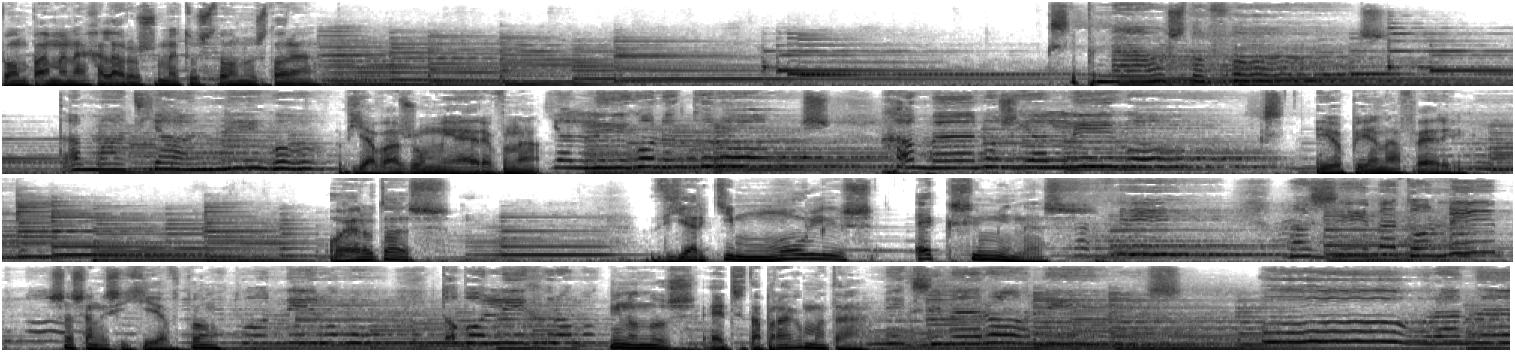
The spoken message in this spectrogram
Λοιπόν πάμε να χαλαρώσουμε τους τόνους τώρα. Ξυπνάω στο φως Τα μάτια ανοίγω. Διαβάζω μία έρευνα. Για λίγο νεκρός Χαμένος για λίγο. Η οποία αναφέρει. Ο έρωτας Διαρκεί μόλις έξι μήνες. Μαζί με τον ύπνο Σας ανησυχεί αυτό; Του ονείρου μου τον πολύχρωμο Είναι όντως έτσι τα πράγματα. Μην ξημερώνεις ουρανέ.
